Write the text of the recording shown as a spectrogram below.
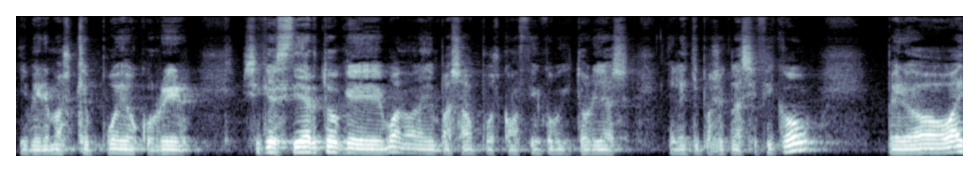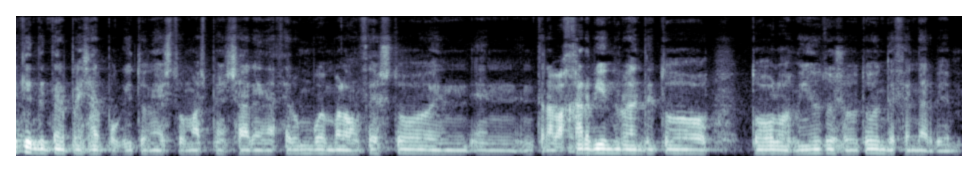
y veremos qué puede ocurrir. Sí que es cierto que bueno, el año pasado pues, con cinco victorias el equipo se clasificó pero hay que intentar pensar poquito en esto, más pensar en hacer un buen baloncesto, en, en, en trabajar bien durante todo, todos los minutos sobre todo en defender bien.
